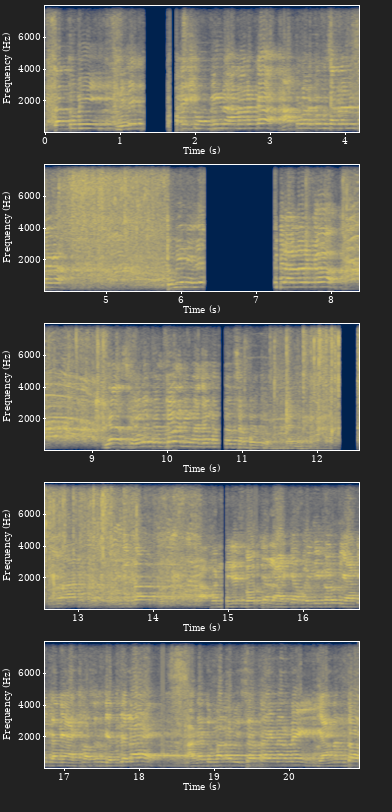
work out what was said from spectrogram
तर तुम्ही निलेश पाठीशी उभी राहणार का हात वर करून सगळ्यांनी सांगा तुम्ही निलेश उभी राहणार का यस एवढं बोलतो आणि माझ्या मनात संपवतो धन्यवाद आपण निलेश भाऊच्या करून या ठिकाणी आश्वासन घेतलेलं आहे. आता तुम्हाला विसरता येणार नाही. यानंतर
